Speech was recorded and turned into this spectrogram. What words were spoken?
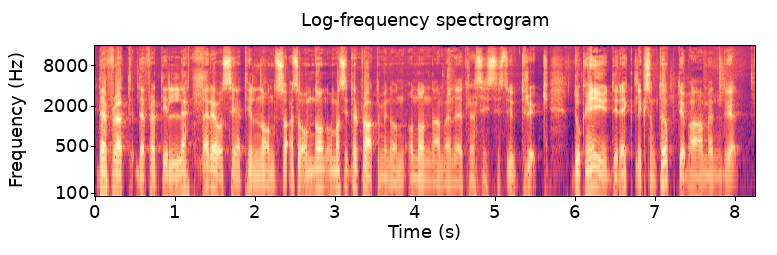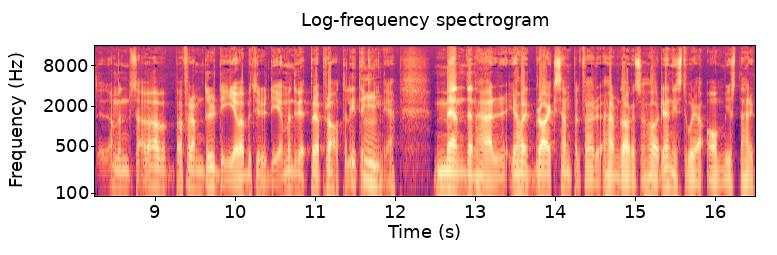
Därför att, därför att det är lättare att säga till någon, så, alltså om, någon, om man sitter och pratar med någon och någon använder ett rasistiskt uttryck, då kan jag ju direkt liksom ta upp det och bara, "Ja, men du vet, ja, men, så, här, "Ja, varför använder du det? Vad betyder det? Men du vet, börja prata lite kring Mm. det. Men den här, jag har ett bra exempel för häromdagen så hörde jag en historia om just den här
